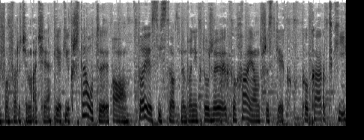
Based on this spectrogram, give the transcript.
w, ofercie macie? Jakie kształty? O, to jest istotne, bo niektórzy kochają wszystkie kokardki,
